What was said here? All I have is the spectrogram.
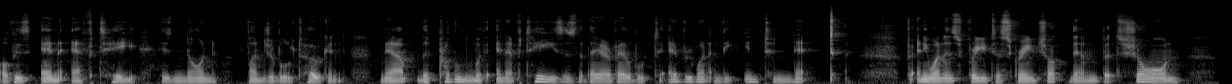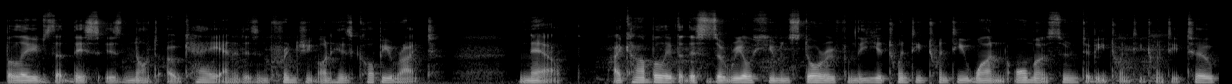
of his NFT, his non fungible token. Now, the problem with NFTs is that they are available to everyone on the internet. For anyone is free to screenshot them, but Sean believes that this is not okay and it is infringing on his copyright. Now, I can't believe that this is a real human story from the year 2021, almost soon to be 2022.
